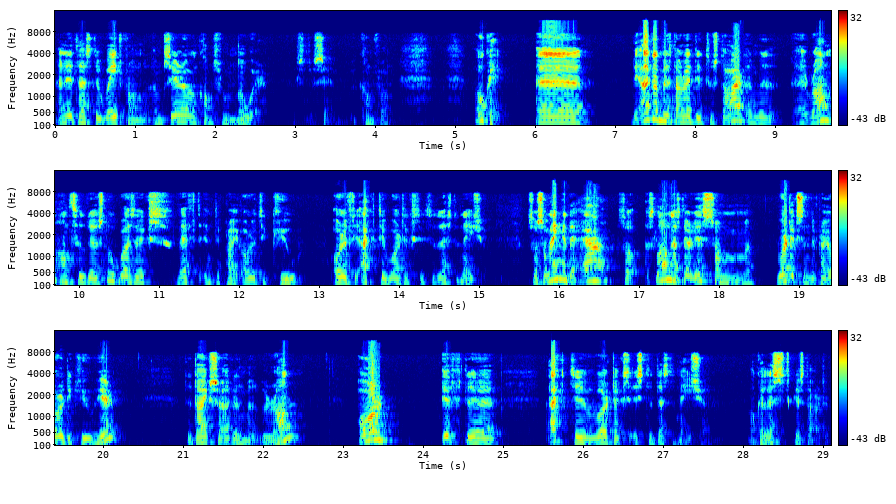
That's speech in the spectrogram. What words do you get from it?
And it has the weight from um, zero and comes from nowhere. It's the same, we come from. Okay, uh, the algorithm is now ready to start and will uh, run until there is no vertex left in the priority queue or if the active vertex is the destination. So, so, so as long as there is some vertex in the priority queue here, the Dijkstra algorithm will run, or if the active vertex is the destination. Okay, let's get started.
